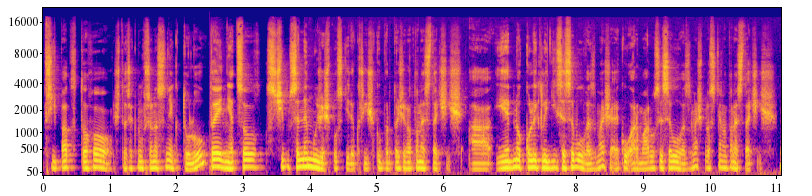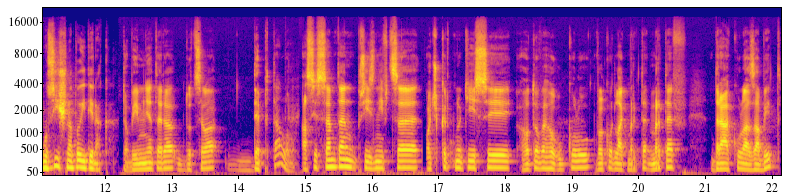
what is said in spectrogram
případ toho, že to řeknu přeneseně k Tulu, to je něco, s čím se nemůžeš pustit do křížku, protože na to nestačíš. A jedno, kolik lidí se sebou vezmeš a jakou armádu si sebou vezmeš, prostě na to nestačíš. Musíš na to jít jinak. To by mě teda docela deptalo. Asi jsem ten příznivce očkrtnutí si hotového úkolu, vlkodlak mrtev, Drákula zabit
